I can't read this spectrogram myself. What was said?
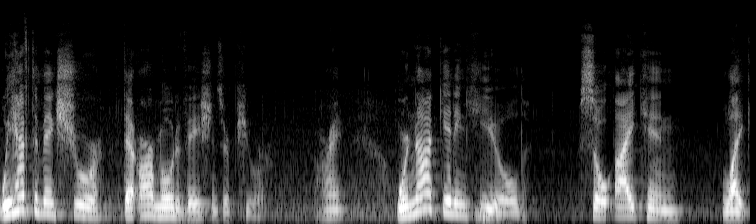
we have to make sure that our motivations are pure. All right? We're not getting healed so I can, like,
